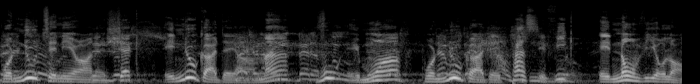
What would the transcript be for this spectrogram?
pour nous tenir en échec et nous garder en main, vous et moi, pour nous garder pacifiques et non violents.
